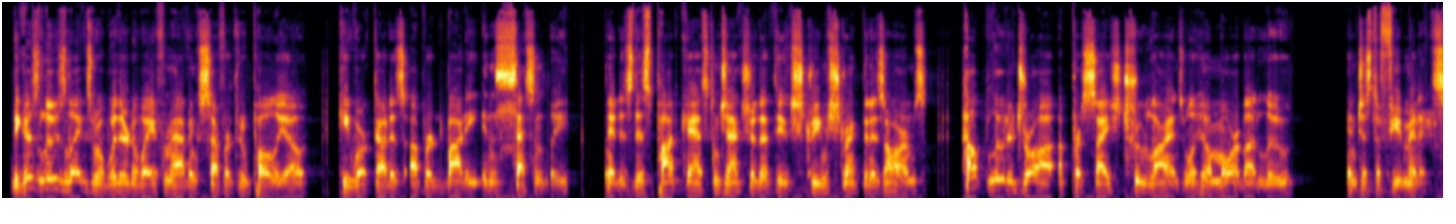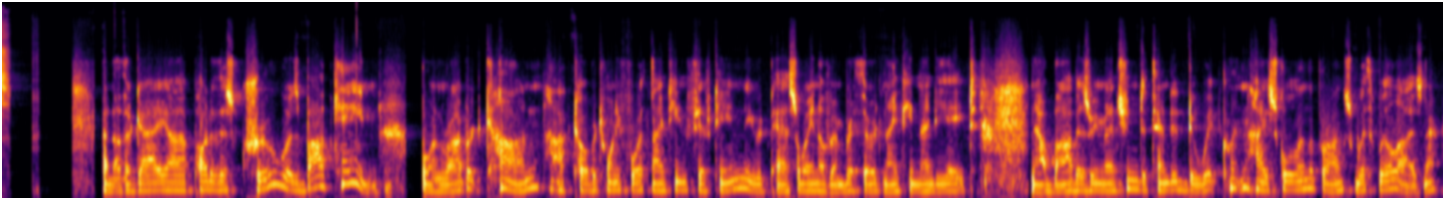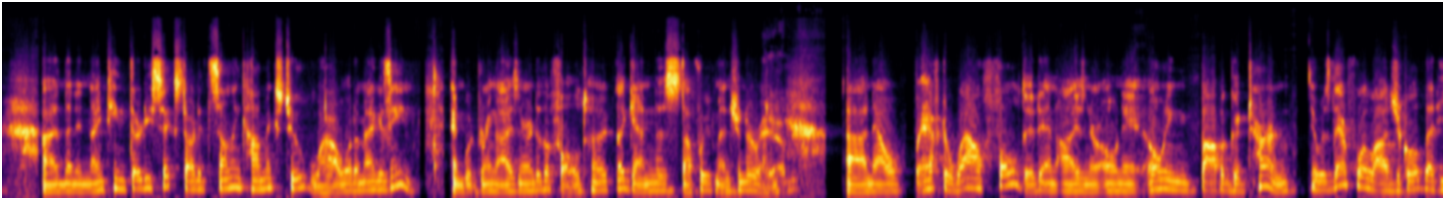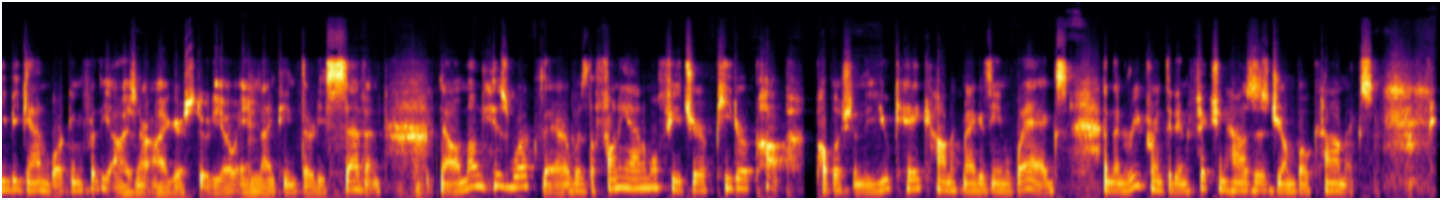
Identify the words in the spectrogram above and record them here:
Because Lou's legs were withered away from having suffered through polio, he worked out his upper body incessantly. It is this podcast conjecture that the extreme strength in his arms helped Lou to draw a precise true lines. We'll hear more about Lou in just a few minutes. Another guy uh, part of this crew was Bob Kane, born Robert Kahn, October 24th, 1915. He would pass away November 3rd, 1998. Now, Bob, as we mentioned, attended DeWitt Clinton High School in the Bronx with Will Eisner, uh, and then in 1936 started selling comics to Wow What a Magazine, and would bring Eisner into the fold. Uh, again, this stuff we've mentioned already. Yeah. Uh, now, after Wow folded and Eisner owning, owning Bob a good turn, it was therefore logical that he began working for the Eisner Iger studio in 1937. Now, among his work there was the funny animal feature Peter Pup, published in the UK comic magazine Wags, and then reprinted in Fiction House's Jumbo Comics.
